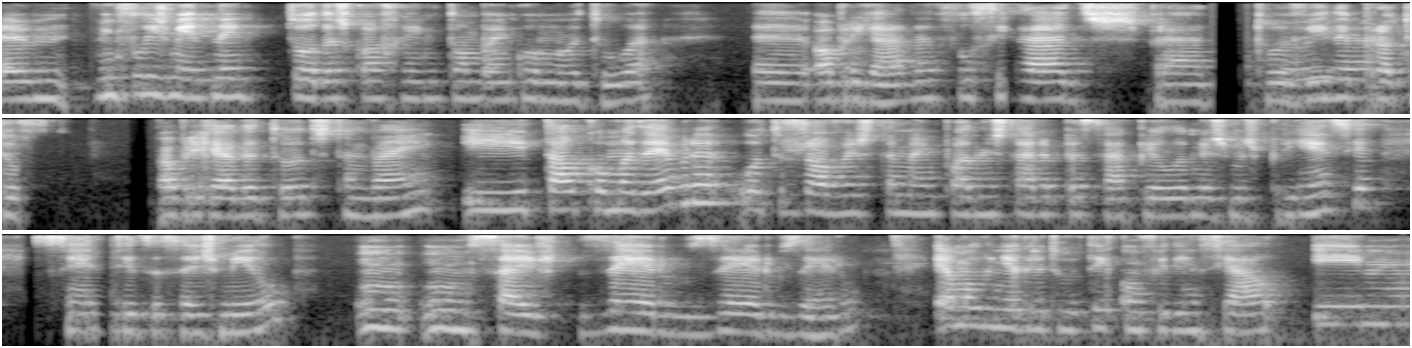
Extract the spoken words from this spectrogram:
Um, infelizmente nem todas correm tão bem como a tua, Uh, obrigada, felicidades para a tua obrigada. vida e para o teu Obrigada a todos também. E tal como a Débora, outros jovens também podem estar a passar pela mesma experiência. 116 mil, 16000. É uma linha gratuita e confidencial. E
